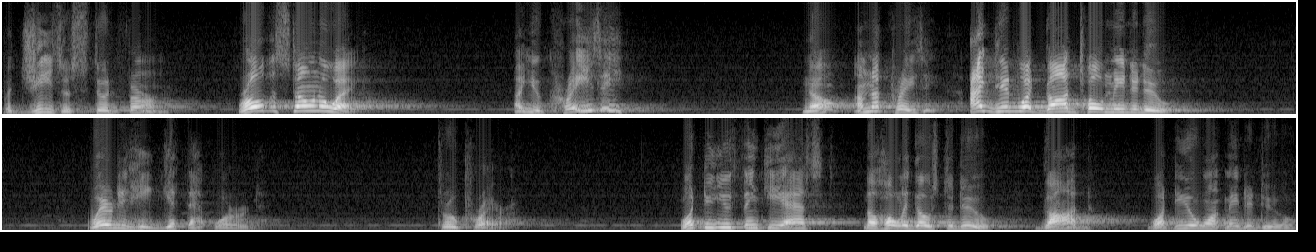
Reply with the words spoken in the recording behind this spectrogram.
But Jesus stood firm. Roll the stone away. Are you crazy? No, I'm not crazy. I did what God told me to do. Where did he get that word? Through prayer. What do you think he asked the Holy Ghost to do? God, what do you want me to do?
